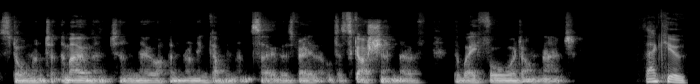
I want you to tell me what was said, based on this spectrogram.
Stormont at the moment and no up and running government. So there's very little discussion of the way forward on that. Thank you.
